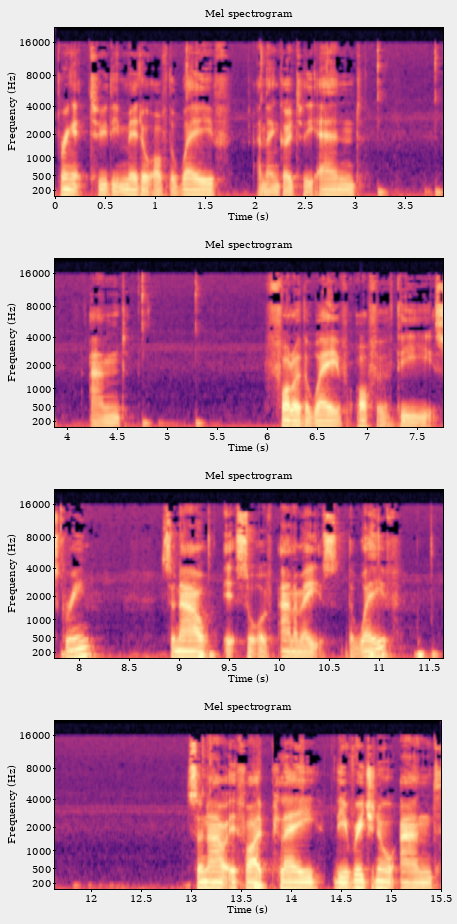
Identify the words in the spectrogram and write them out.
bring it to the middle of the wave, and then go to the end and follow the wave off of the screen. So now it sort of animates the wave. So now if I play the original and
